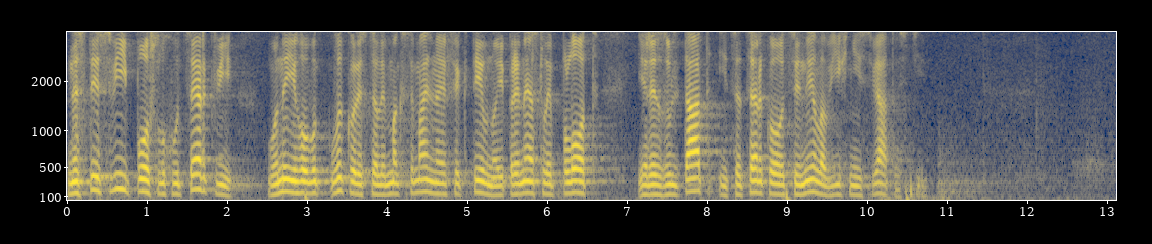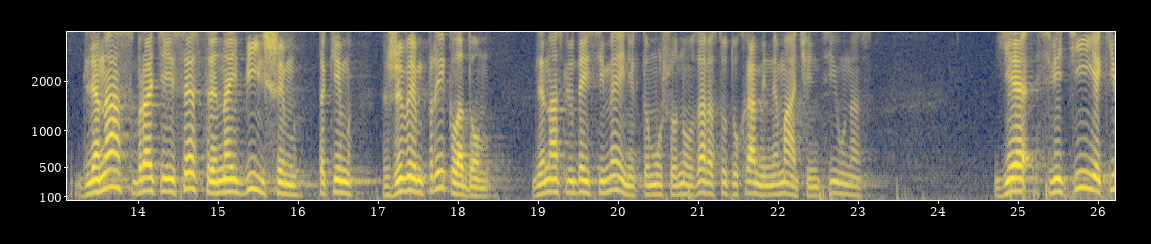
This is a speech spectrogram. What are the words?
нести свій послух у церкві, вони його використали максимально ефективно і принесли плод і результат, і це церква оцінила в їхній святості. Для нас, браті і сестри, найбільшим таким живим прикладом для нас, людей сімейних, тому що ну, зараз тут у храмі нема ченців у нас, є святі, які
